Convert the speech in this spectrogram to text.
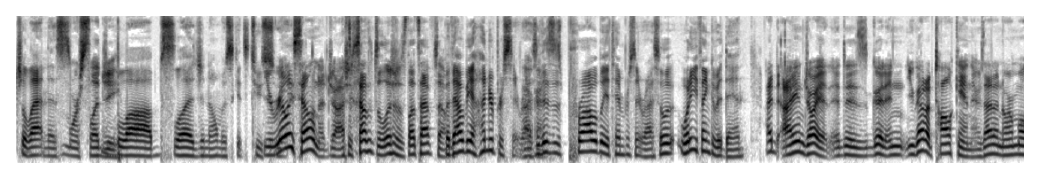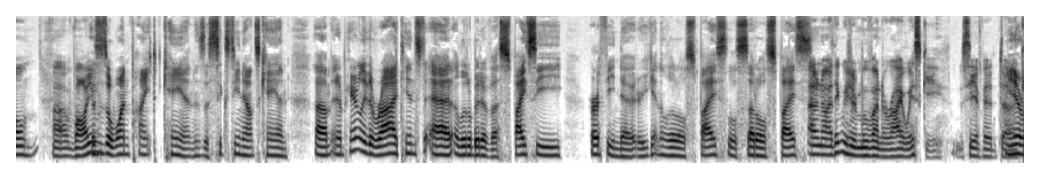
gelatinous more sludgy. blob sludge and almost gets too You're sweet. really selling it, Josh. It sounds delicious. Let's have some. But that would be 100% rye. So this is probably a 10% rye. So what do you think of it, Dan? I, I enjoy it. It is good. And you got a tall can there. Is that a normal uh, volume? This is a one pint can. This is a 16 ounce can. Um, and apparently the rye tends to add a little bit of a spicy, earthy note. Are you getting a little spice, a little subtle spice? I don't know. I think we should move on to rye whiskey. See if it. Uh, you know, rye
